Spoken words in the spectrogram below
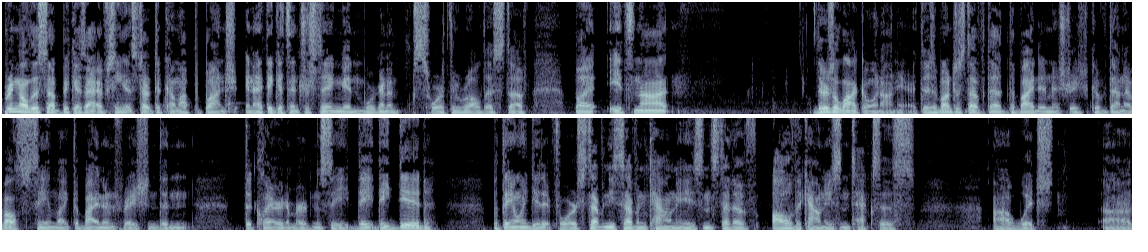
bring all this up because I've seen it start to come up a bunch, and I think it's interesting, and we're gonna sort through all this stuff. But it's not. There's a lot going on here. There's a bunch of stuff that the Biden administration could have done. I've also seen like the Biden administration didn't declare an emergency. They they did but they only did it for 77 counties instead of all the counties in Texas, uh, which uh,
